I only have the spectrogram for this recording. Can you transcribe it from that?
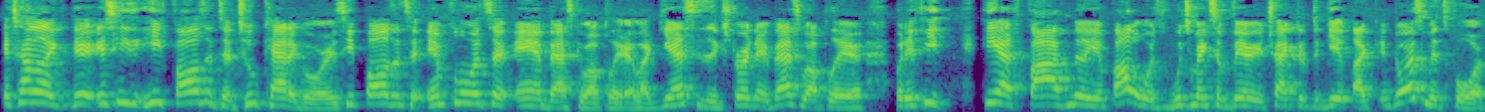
it's kind of like there is he he falls into two categories. He falls into influencer and basketball player. Like yes, he's an extraordinary basketball player, but if he he has five million followers, which makes him very attractive to get like endorsements for.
